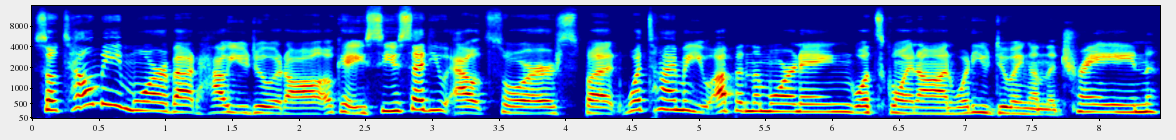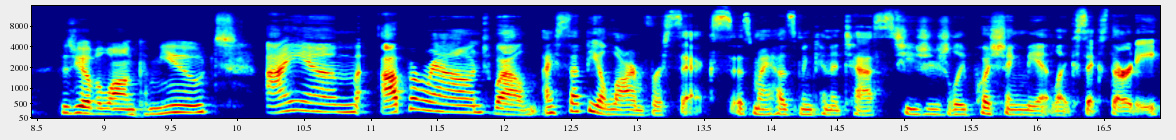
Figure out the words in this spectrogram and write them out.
So tell me more about how you do it all. Okay, so you said you outsource, but what time are you up in the morning? What's going on? What are you doing on the train? Because you have a long commute. I am up around, well, I set the alarm for six, as my husband can attest. He's usually pushing me at like 6.30.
